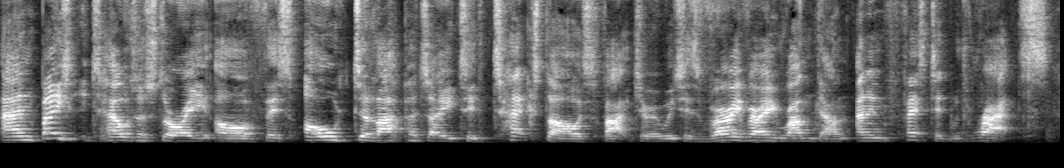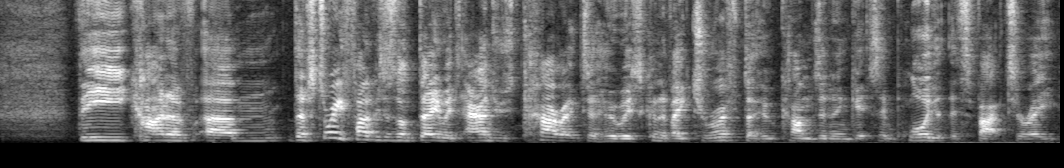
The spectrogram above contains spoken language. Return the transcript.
and basically tells a story of this old dilapidated textiles factory which is very very run down and infested with rats. The kind of um, the story focuses on David Andrews character who is kind of a drifter who comes in and gets employed at this factory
